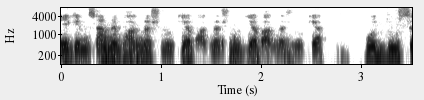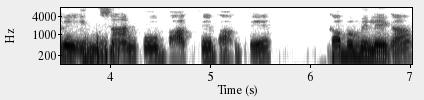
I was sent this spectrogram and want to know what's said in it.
एक इंसान ने भागना शुरू किया, भागना शुरू किया, भागना शुरू किया। वो दूसरे इंसान को भागते भागते कब मिलेगा?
